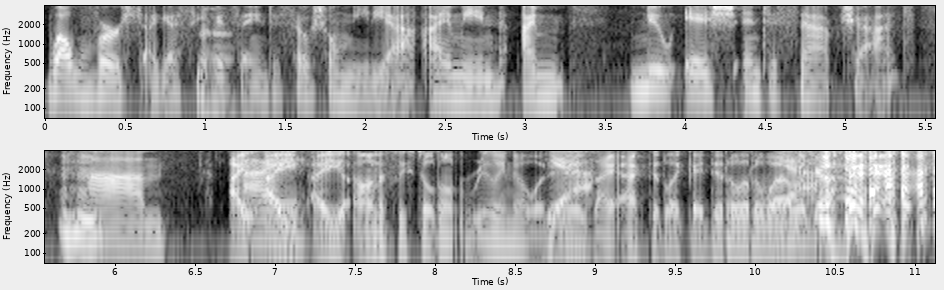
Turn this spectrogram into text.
well versed, I guess you Uh-huh. could say, into social media. I mean, I'm new-ish into Snapchat. Mm-hmm. Um, I, I, I- I honestly still don't really know what it Yeah. is. I acted like I did a little while yeah. ago.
